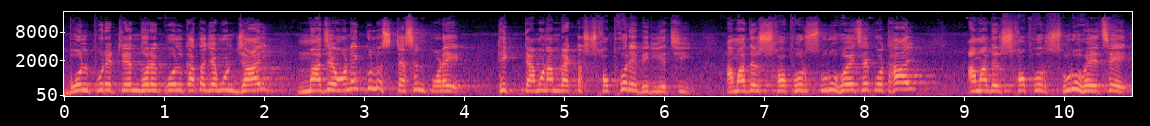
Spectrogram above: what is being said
বোলপুরে ট্রেন ধরে কলকাতা যেমন যাই মাঝে অনেকগুলো স্টেশন পড়ে, ঠিক তেমন আমরা একটা সফরে বেরিয়েছি। আমাদের সফর শুরু হয়েছে কোথায়? আমাদের সফর শুরু হয়েছে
